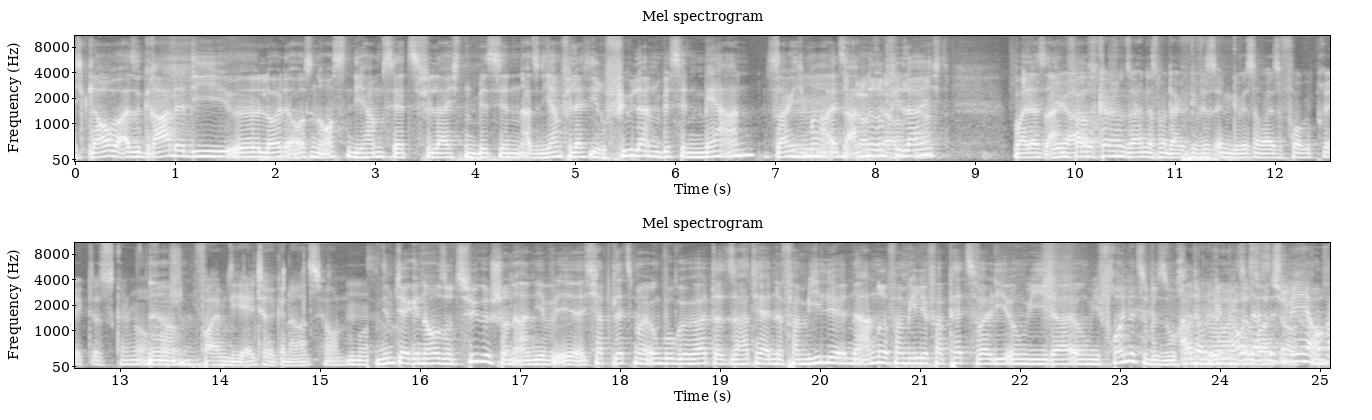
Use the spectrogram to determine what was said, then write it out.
Ich glaube, also gerade die äh, Leute aus dem Osten, die haben es jetzt vielleicht ein bisschen, also die haben vielleicht ihre Fühler ein bisschen mehr an, sage ich mal, als andere auch, vielleicht. Weil das Ja, einfach. es kann schon sein, dass man da gewiss, in gewisser Weise vorgeprägt ist. Kann ich mir auch Ja. vorstellen. Vor allem die ältere Generation. nimmt ja genauso Züge schon an. Ich habe letztes Mal irgendwo gehört, da hat ja eine Familie, eine andere Familie verpetzt, weil die irgendwie da irgendwie Freunde zu Besuch Alter, hatten. und Irgendwie genau das sowas. ist mir ja auch und am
